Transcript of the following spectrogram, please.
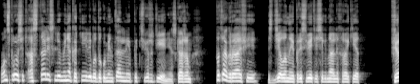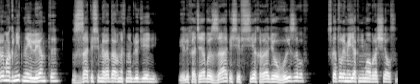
Он спросит, остались ли у меня какие-либо документальные подтверждения, скажем, фотографии, сделанные при свете сигнальных ракет, ферромагнитные ленты с записями радарных наблюдений или хотя бы записи всех радиовызовов, с которыми я к нему обращался.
